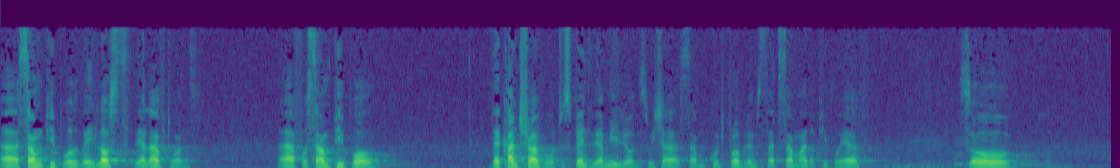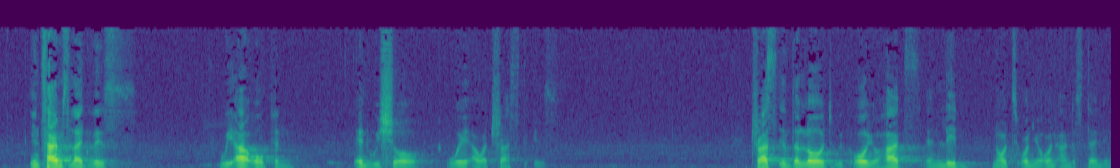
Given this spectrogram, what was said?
uh, some people, they lost their loved ones. Uh, for some people, they can't travel to spend their millions, which are some good problems that some other people have. So, in times like this, we are open and we show where our trust is. Trust in the Lord with all your heart and lean not on your own understanding.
